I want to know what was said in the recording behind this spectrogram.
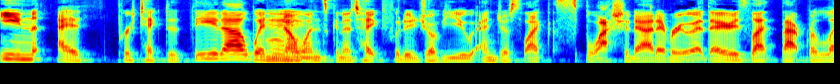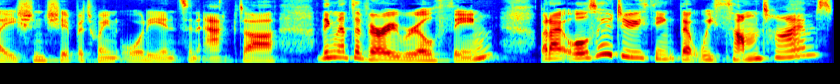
in a protected theatre when mm. no one's going to take footage of you and just like splash it out everywhere. There is like that relationship between audience and actor. I think that's a very real thing. But I also do think that we sometimes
